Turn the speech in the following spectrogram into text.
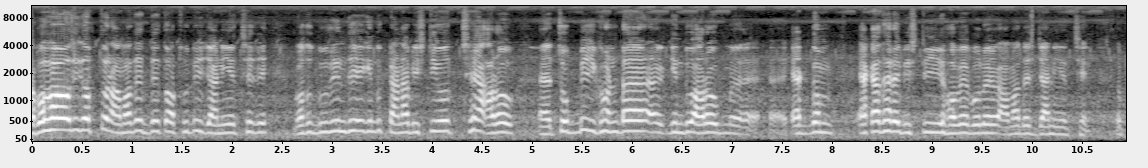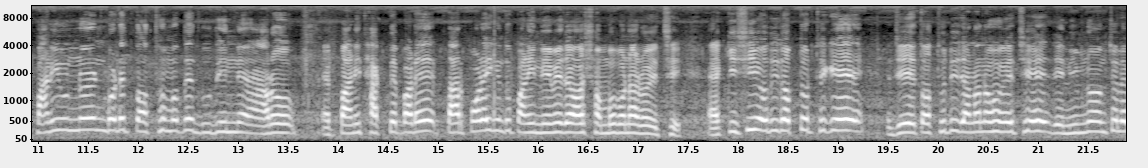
আবহাওয়া অধিদপ্তর আমাদের যে তথ্যটি জানিয়েছে যে, গত দুদিন থেকে কিন্তু টানা বৃষ্টি হচ্ছে। আরও চব্বিশ ঘণ্টা কিন্তু আরও একদম একাধারে বৃষ্টি হবে বলে আমাদের জানিয়েছেন। তো পানি উন্নয়ন বোর্ডের তথ্য মতে দুদিন আরও পানি থাকতে পারে, তারপরেই কিন্তু পানি নেমে যাওয়ার সম্ভাবনা রয়েছে। কৃষি অধিদপ্তর থেকে যে তথ্যটি জানানো হয়েছে যে নিম্ন অঞ্চলে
